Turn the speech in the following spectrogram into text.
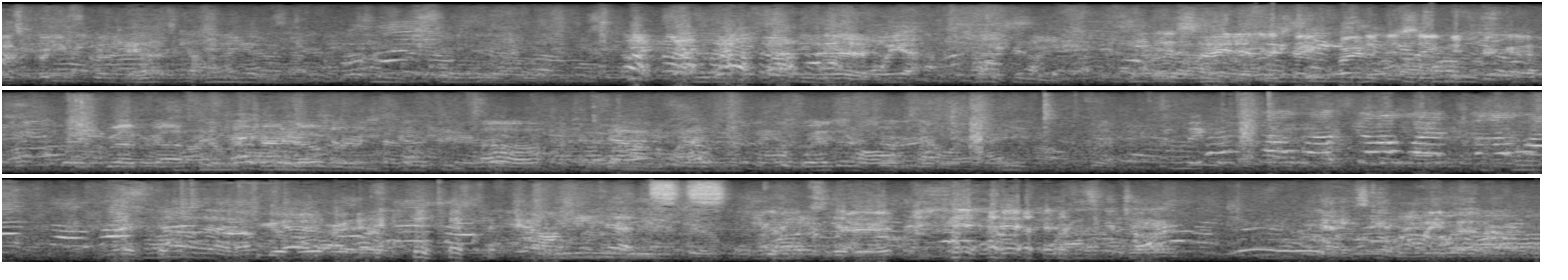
he's pretty fantastic. Oh, yeah. He just signed it. Looks like part of the signature got just rubbed off and turned over. something. To go over it. He wants to his guitar? Yeah, he's getting way better.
